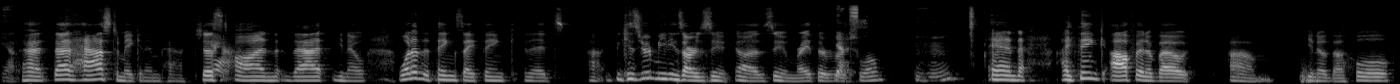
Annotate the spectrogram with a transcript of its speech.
Yeah. That that has to make an impact just yeah. on that, you know. One of the things I think that uh, because your meetings are Zoom, uh, Zoom right? They're yes. virtual. Mm-hmm. And I think often about um, you know, the whole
